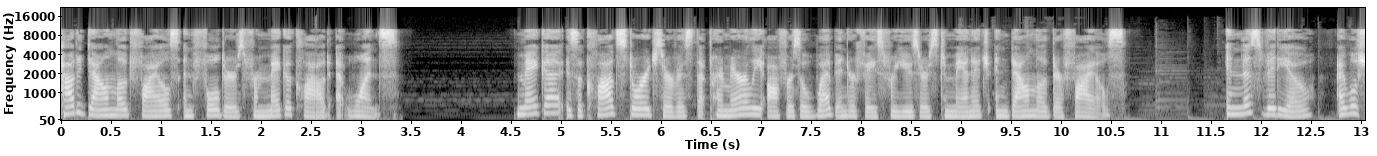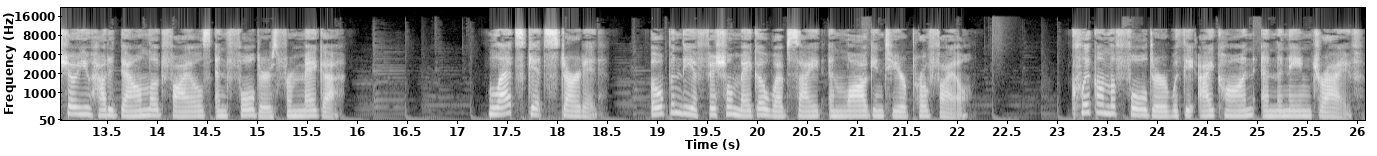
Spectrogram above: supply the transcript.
How to download files and folders from Mega Cloud at once. Mega is a cloud storage service that primarily offers a web interface for users to manage and download their files. In this video, I will show you how to download files and folders from Mega. Let's get started. Open the official Mega website and log into your profile. Click on the folder with the icon and the name Drive.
